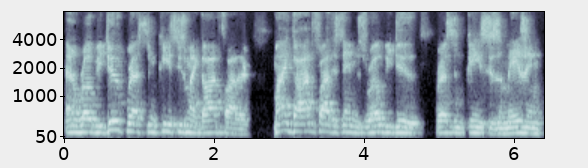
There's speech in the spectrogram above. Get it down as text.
and roby duke rest in peace he's my godfather. My godfather's name is roby duke rest in peace he's amazing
